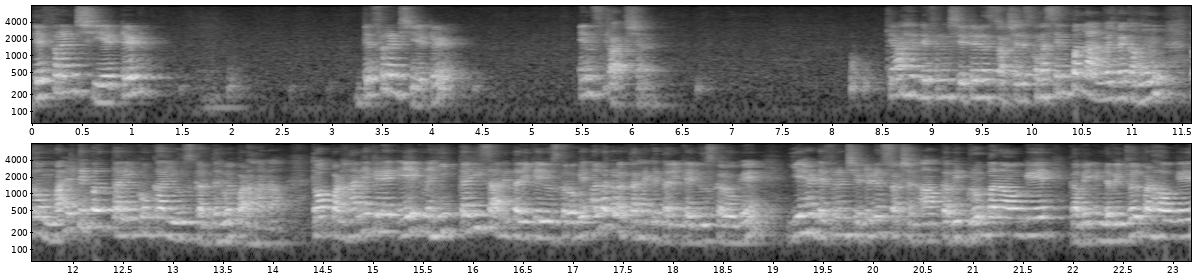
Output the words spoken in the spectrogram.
डिफरेंशिएटेड डिफरेंशिएटेड इंस्ट्रक्शन क्या है डिफरेंशिएटेड इंस्ट्रक्शन इसको मैं सिंपल लैंग्वेज में कहूँ तो मल्टीपल तरीकों का यूज़ करते हुए पढ़ाना। तो आप पढ़ाने के लिए एक नहीं, कई सारे तरीके यूज़ करोगे अलग अलग तरह के तरीके यूज़ करोगे। ये है डिफरेंशिएटेड इंस्ट्रक्शन आप कभी ग्रुप बनाओगे, कभी इंडिविजुअल पढ़ाओगे,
